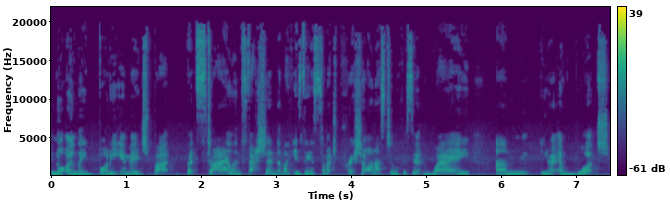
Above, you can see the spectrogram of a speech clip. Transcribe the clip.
not only body image but but style and fashion? And like, is there so much pressure on us to look a certain way? Um, you know, and what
